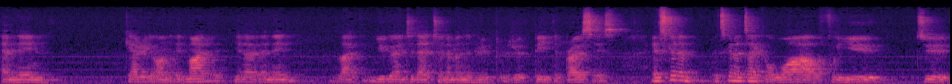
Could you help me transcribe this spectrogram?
and then carry on. It might you know, and then like you go into that tournament and re- repeat the process. It's gonna it's gonna take a while for you to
